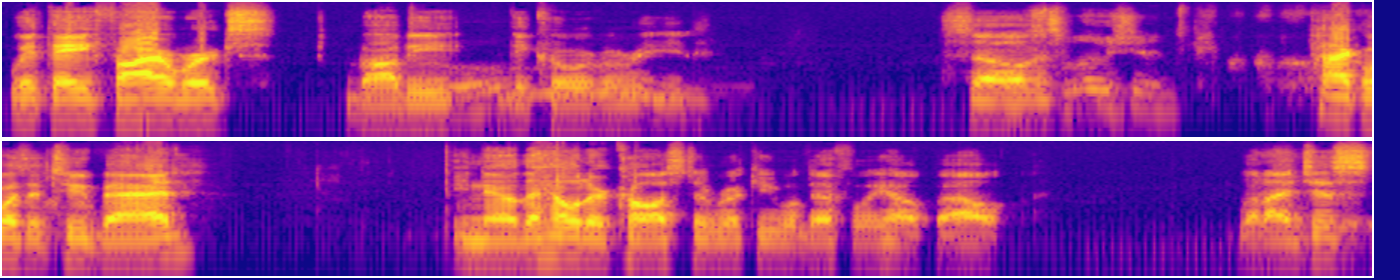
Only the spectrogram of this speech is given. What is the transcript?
with a fireworks Bobby DeCorva Reed. So this Explosions. pack wasn't too bad. You know, the Helder Costa rookie will definitely help out. But I just,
